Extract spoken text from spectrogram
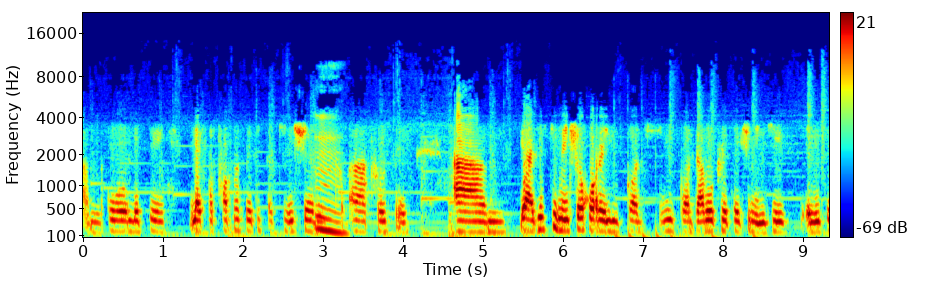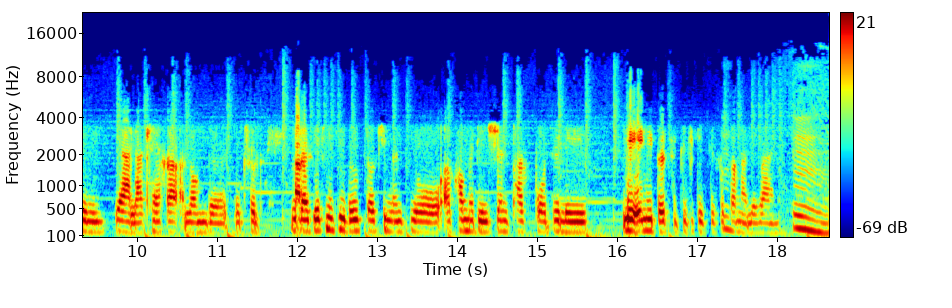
um go let's say like the proper certification Mm. uh, process um yeah just to make sure gore you've got you've got double protection in case anything yeah latlhega along the, the trip mara definitely those documents your accommodation passport le le any birth certificate se sa malebana Mm.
